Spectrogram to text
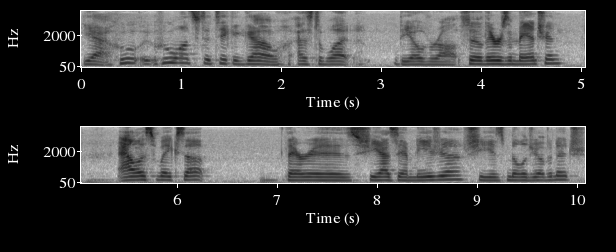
yeah, who who wants to take a go as to what the overall? So there's a mansion. Alice wakes up. There is she has amnesia. She is Milla Jovovich,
